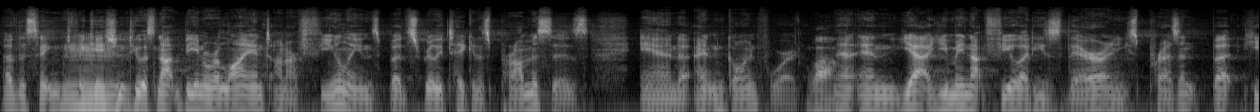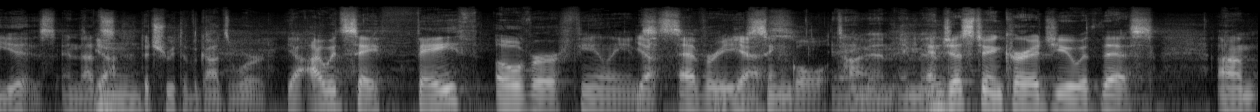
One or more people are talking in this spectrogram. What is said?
of the sanctification mm. too. It's not being reliant on our feelings, but it's really taking His promises and uh, and going for it. Wow. And, and yeah, you may not feel that He's there and He's present, but he is, and that's yeah. the truth of God's word. Yeah, I would say faith over feelings yes. every yes. single time. Amen. Amen. And just to encourage you with this, um,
